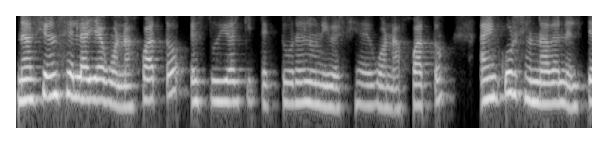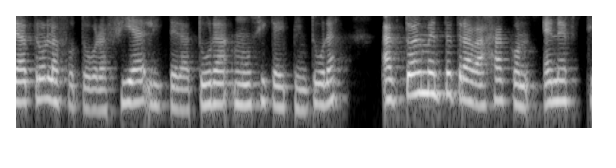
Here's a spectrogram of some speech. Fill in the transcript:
Nació en Celaya, Guanajuato, estudió arquitectura en la Universidad de Guanajuato, ha incursionado en el teatro, la fotografía, literatura, música y pintura. Actualmente trabaja con NFT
